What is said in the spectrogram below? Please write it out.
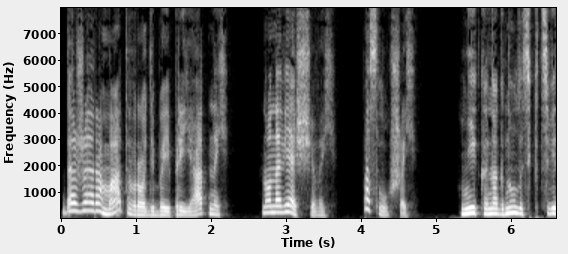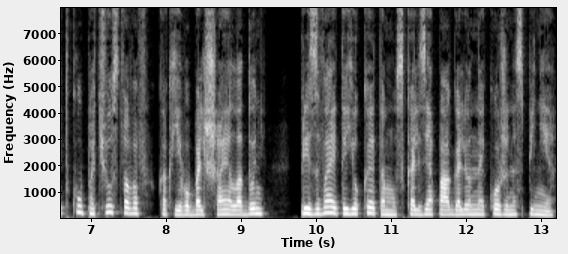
Даже аромат вроде бы и приятный, но навязчивый. Послушай». Ника нагнулась к цветку, почувствовав, как его большая ладонь призывает ее к этому, скользя по оголенной коже на спине.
